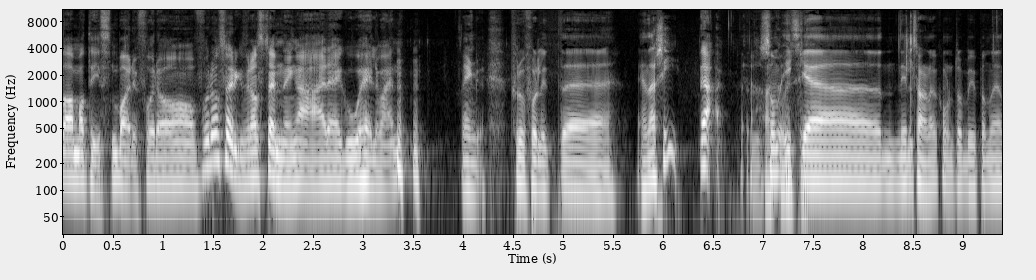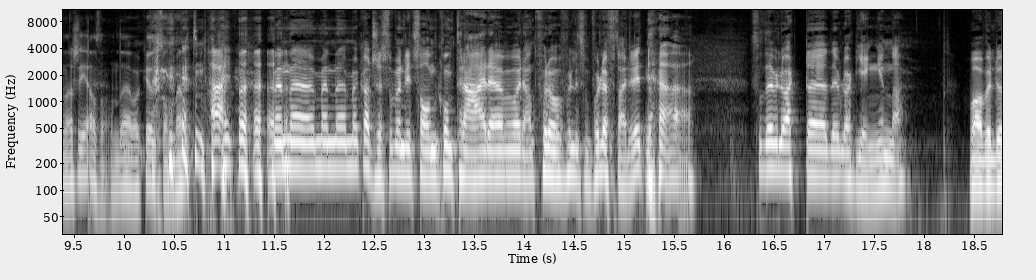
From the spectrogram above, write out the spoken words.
da Mathisen, bare for å, for å sørge for at stemninga er god hele veien. For å få litt eh, energi. Ja. Som ikke Nils Arne kommer til å by på noe energi, altså. Det var ikke sånn ment. Nei, men, eh, men, eh, men kanskje som en litt sånn kontrær eh, variant for å liksom få løfta det litt. Så det ville vært, det ville vært gjengen, da. Hva ville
